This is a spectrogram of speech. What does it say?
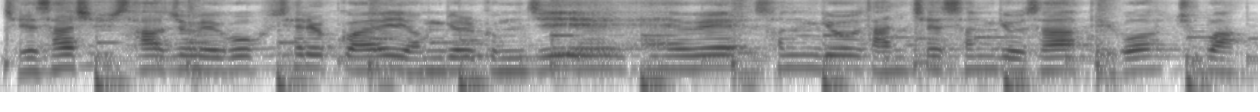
제44조 외국 세력과의 연결 금지 해외 선교 단체 선교사 대거 추방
